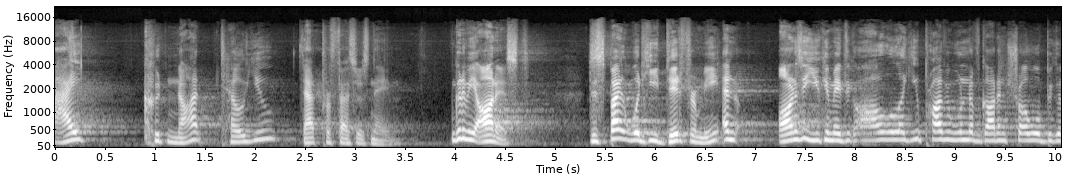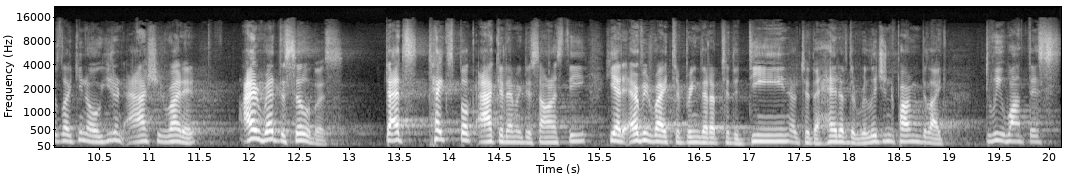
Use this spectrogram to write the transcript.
I could not tell you that professor's name. I'm gonna be honest. Despite what he did for me, and honestly, you can make, the, oh, well, like you probably wouldn't have got in trouble because, like, you know, you didn't actually write it. I read the syllabus. That's textbook academic dishonesty. He had every right to bring that up to the dean or to the head of the religion department, and be like, do we want this?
